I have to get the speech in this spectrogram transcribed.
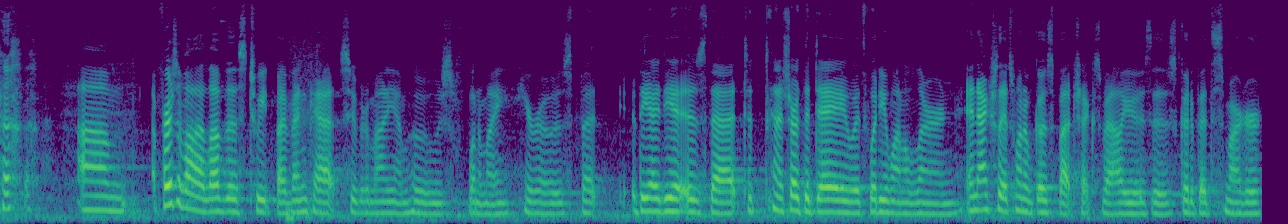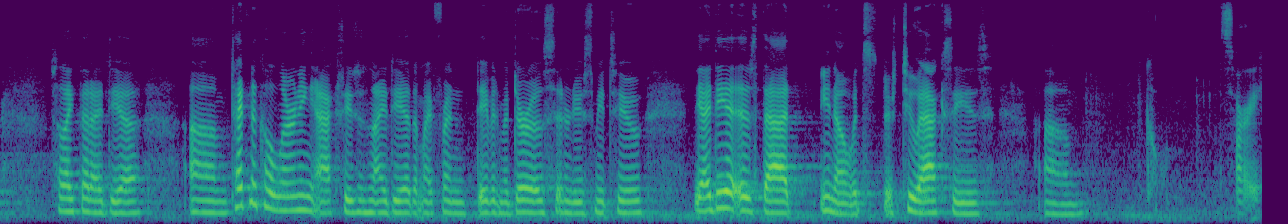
um, first of all, I love this tweet by Venkat Subramaniam, who's one of my heroes. But the idea is that to kind of start the day with what do you want to learn? And actually, it's one of GoSpotCheck's values is go to bed smarter. So I like that idea. Um, technical learning axes is an idea that my friend David Maduros introduced me to. The idea is that, you know, it's, there's two axes. Um, cool. Sorry,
